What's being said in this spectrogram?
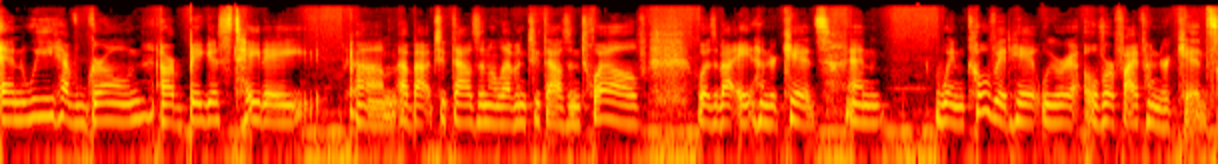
and we have grown. Our biggest heyday um, about 2011, 2012 was about 800 kids. And when COVID hit, we were at over 500 kids.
